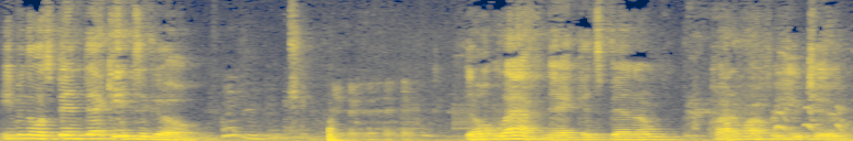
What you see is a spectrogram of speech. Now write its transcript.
even though it's been decades ago. Don't laugh, Nick. It's been a, quite a while for you, too.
